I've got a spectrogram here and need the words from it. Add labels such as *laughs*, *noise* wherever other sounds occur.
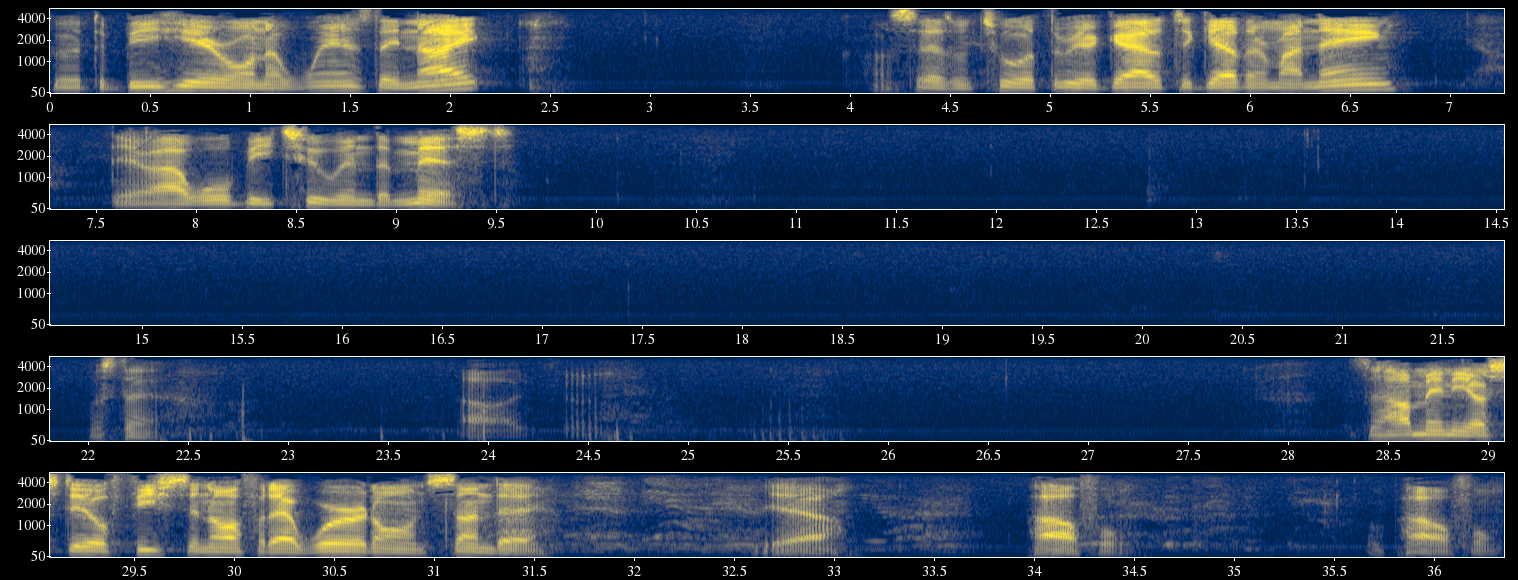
Good to be here on a Wednesday night. It says, when two or three are gathered together in my name, there I will be too in the midst. What's that? So, how many are still feasting off of that word on Sunday? Yeah. Powerful. Powerful.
